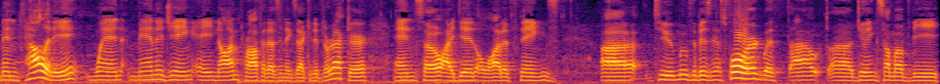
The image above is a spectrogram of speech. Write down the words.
mentality when managing a nonprofit as an executive director. And so I did a lot of things uh, to move the business forward without uh, doing some of the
